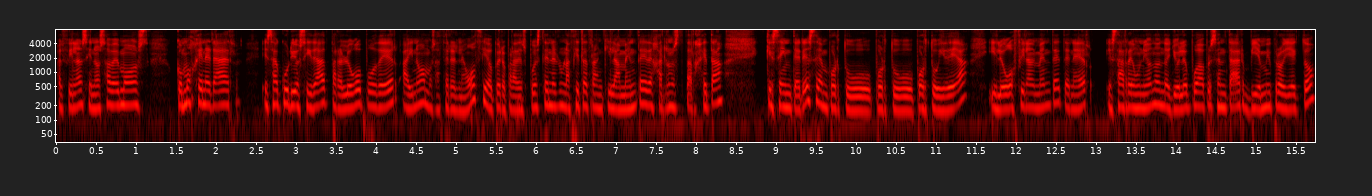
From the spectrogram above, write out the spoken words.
al final si no sabemos cómo generar esa curiosidad para luego poder, ahí no vamos a hacer el negocio, pero para después tener una cita tranquilamente, dejar nuestra tarjeta, que se interesen por tu, por tu, por tu idea y luego finalmente tener esa reunión donde yo le pueda presentar bien mi proyecto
